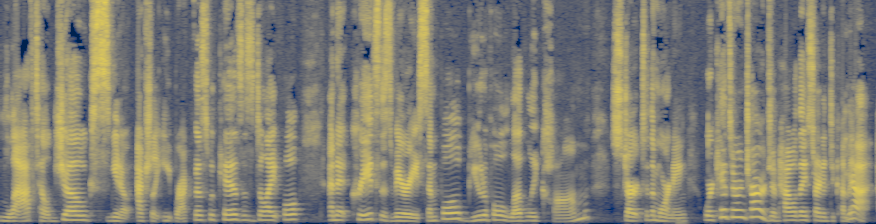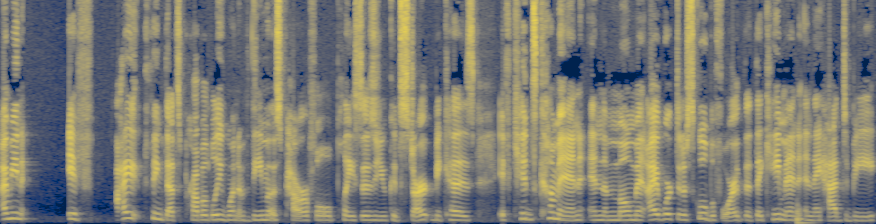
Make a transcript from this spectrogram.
Laugh, tell jokes, you know, actually eat breakfast with kids is delightful. And it creates this very simple, beautiful, lovely, calm start to the morning where kids are in charge of how they started to come yeah, in. Yeah. I mean, if I think that's probably one of the most powerful places you could start because if kids come in and the moment I worked at a school before that they came in and they had to be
